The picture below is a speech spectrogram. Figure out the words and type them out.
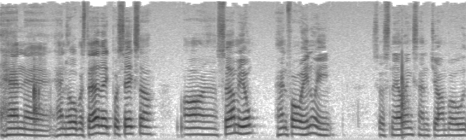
han, øh, han håber stadigvæk på 6'er, og øh, Sørme jo, han får endnu en. Så Snellings, han jumper ud.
